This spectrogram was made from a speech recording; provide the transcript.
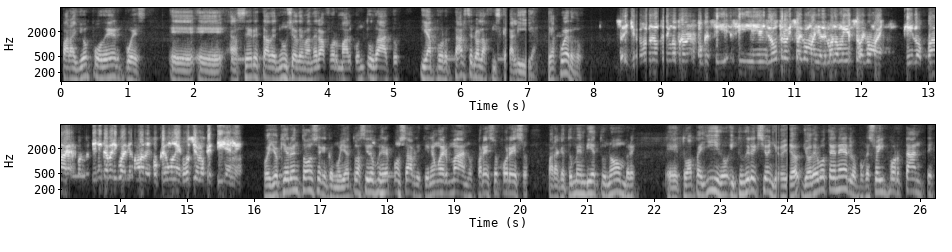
para yo poder, pues, eh, eh, hacer esta denuncia de manera formal con tus datos y aportárselo a la fiscalía. ¿De acuerdo? Yo no tengo problema porque si, si el otro hizo algo más y el hermano mío hizo algo más, que lo pague. Porque tiene que averiguar madre porque es un negocio lo que tiene. Pues yo quiero entonces que como ya tú has sido muy responsable y tienes un hermano preso por eso, para que tú me envíes tu nombre, eh, tu apellido y tu dirección, yo, yo, yo debo tenerlo porque eso es importante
